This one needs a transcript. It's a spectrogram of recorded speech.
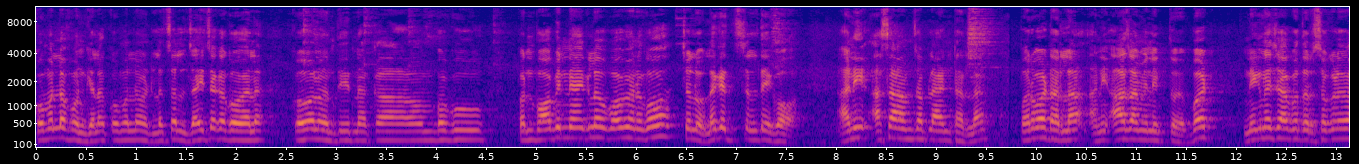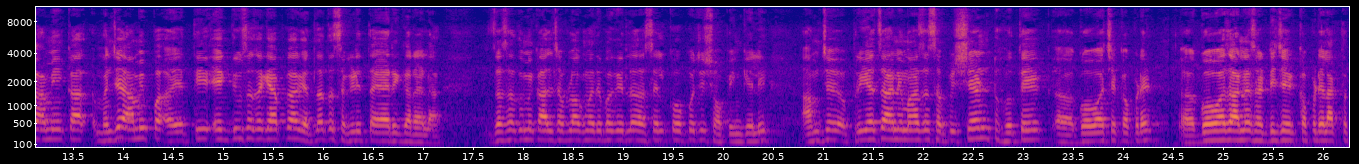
कोमलला फोन केला. कोमलला म्हटलं चल जायचं का गोव्याला? कोमल म्हणते नका बघू. पण बॉबींनी ऐकलं बॉबी म्हणे गोवा? चलो लगेच चलते गोवा. आणि असा आमचा प्लॅन ठरला परवा ठरला आणि आज आम्ही निघतोय. बट निघण्याच्या अगोदर सगळं आम्ही काल म्हणजे आम्ही प ती एक दिवसाचा गॅप का घेतला तर सगळी तयारी करायला. जसं तुम्ही कालच्या ब्लॉगमध्ये बघितलं असेल कोकोची शॉपिंग केली. आमचे प्रियाचं आणि माझं सफिशियंट होते गोवाचे कपडे. गोवा जाण्यासाठी जे कपडे लागतात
